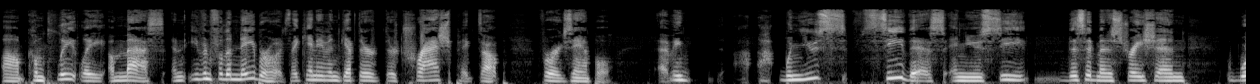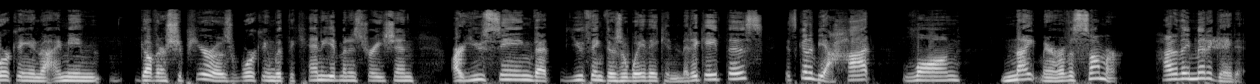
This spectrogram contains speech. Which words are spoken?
Um, completely a mess, and even for the neighborhoods, they can't even get their their trash picked up. For example, I mean, when you see this and you see this administration working, and I mean, Governor Shapiro's working with the Kenney administration, are you seeing that you think there's a way they can mitigate this? It's going to be a hot, long nightmare of a summer. How do they mitigate it?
